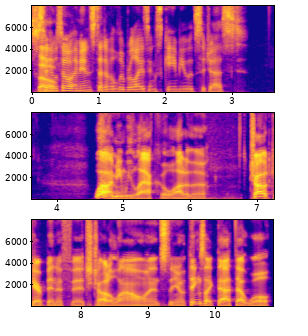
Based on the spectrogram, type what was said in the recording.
so, So, so I mean, instead of a liberalizing scheme, you would suggest. Well, I mean, we lack a lot of the child care benefits, child allowance, you know, things like that that will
